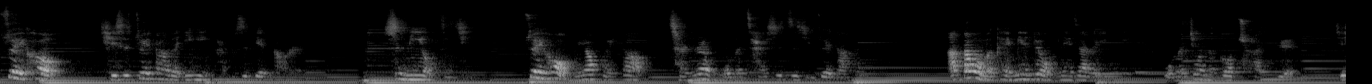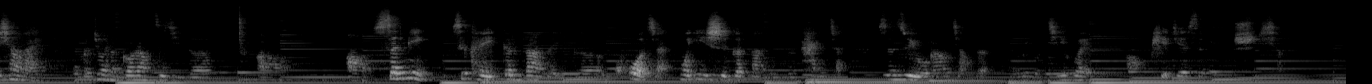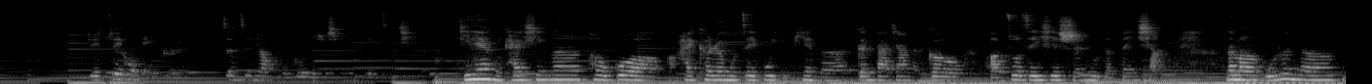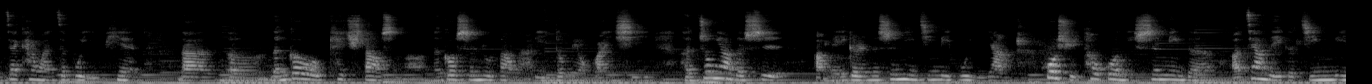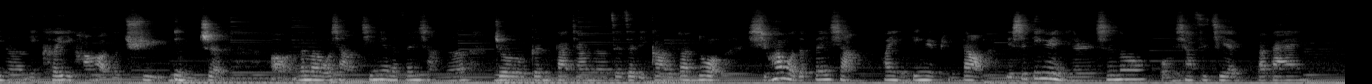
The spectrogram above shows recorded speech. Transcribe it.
最后其实最大的阴影还不是电脑人，是你有自己。最后，我们要回到承认我们才是自己最大的。啊，当我们可以面对我们内在的阴影，我们就能够穿越。接下来，我们就能够让自己的啊啊生命是可以更大的一个扩展，或意识更大的一个开展。甚至于我刚刚讲的，我们有机会啊瞥见生命的实相。所以最后每一个人真正要回归的就是面对自己。今天很开心呢，透过《骇客任务》这部影片呢，跟大家能够呃做这一些深入的分享。那么无论呢你在看完这部影片，那呃能够 catch 到什么，能够深入到哪里都没有关系。很重要的是。啊，每一个人的生命经历不一样，或许透过你生命的啊这样的一个经历呢，你可以好好的去印证。啊，那么我想今天的分享呢，就跟大家呢在这里告一段落。喜欢我的分享，欢迎订阅频道，也是订阅你的人生哦。我们下次见，拜拜。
